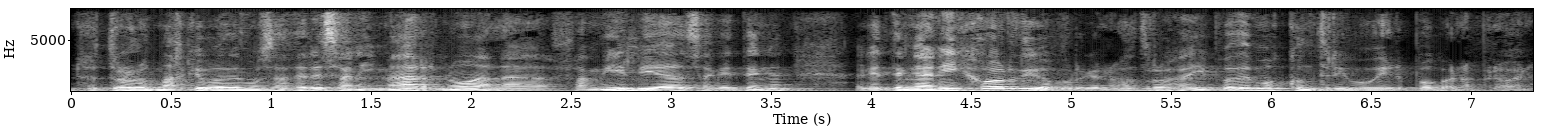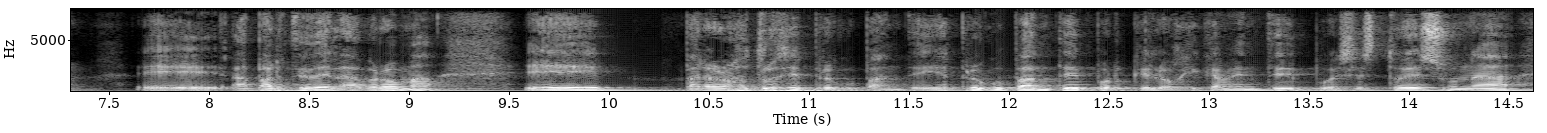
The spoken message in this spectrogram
nosotros lo más que podemos hacer es animar, ¿no? A las familias a que tengan, a que tengan hijos, digo, porque nosotros ahí podemos contribuir poco, no, pero bueno, eh, aparte de la broma, eh, para nosotros es preocupante y es preocupante porque lógicamente, pues esto es una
